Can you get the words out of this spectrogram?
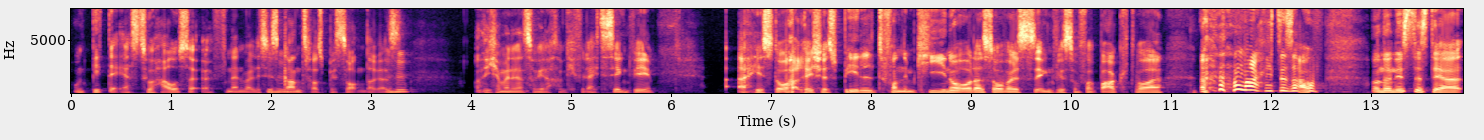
und bitte erst zu Hause öffnen, weil es Mhm. ist ganz was Besonderes. Und ich habe mir dann so gedacht, okay, vielleicht ist irgendwie ein historisches Bild von dem Kino oder so, weil es irgendwie so verpackt war. Mache ich das auf. Und dann ist das der,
